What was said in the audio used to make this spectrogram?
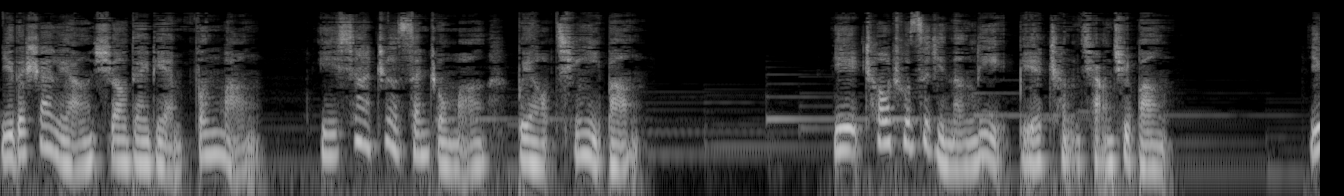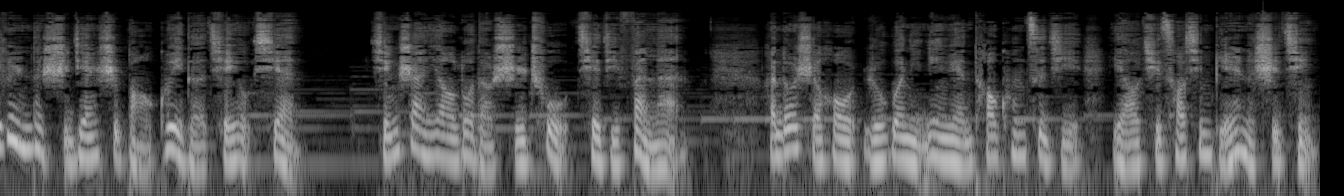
你的善良需要带点锋芒，以下这三种忙不要轻易帮：一、超出自己能力，别逞强去帮。一个人的时间是宝贵的且有限，行善要落到实处，切忌泛滥。很多时候，如果你宁愿掏空自己，也要去操心别人的事情。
